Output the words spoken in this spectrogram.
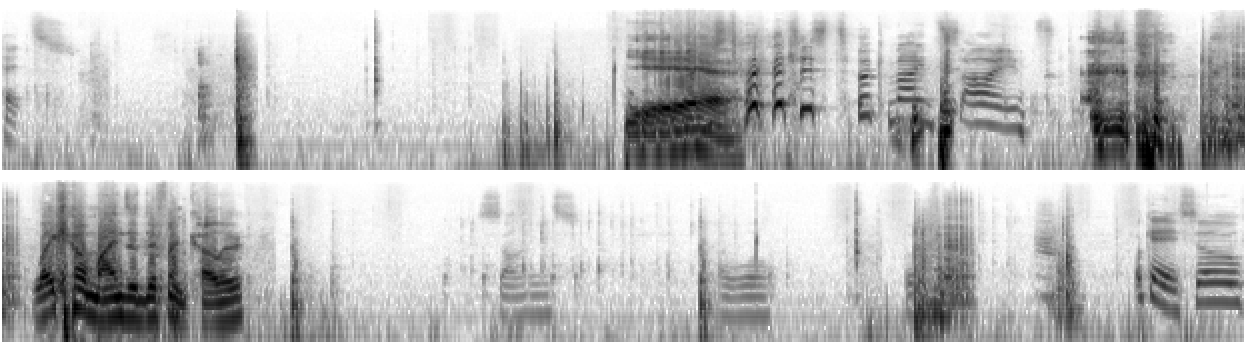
pets. yeah. I just took nine signs. like how mine's a different color. Signs. I will. Boom. Okay, so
